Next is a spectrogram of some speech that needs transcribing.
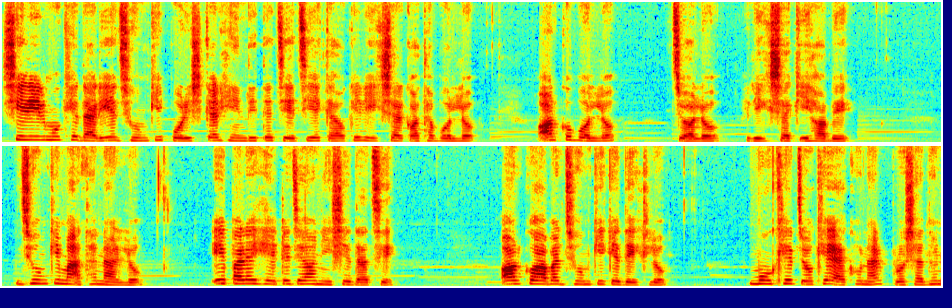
সিঁড়ির মুখে দাঁড়িয়ে ঝুমকি পরিষ্কার হিন্দিতে চেঁচিয়ে কাউকে রিক্সার কথা বলল। অর্ক বলল, চলো রিক্সা কি হবে? ঝুমকি মাথা নাড়ল। এ পাড়ায় হেঁটে যাওয়া নিষেধ আছে। অর্ক আবার ঝুমকিকে দেখল। মুখে চোখে এখন আর প্রসাধন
